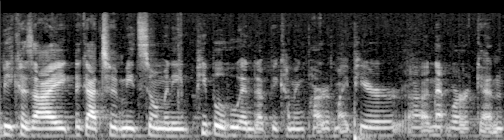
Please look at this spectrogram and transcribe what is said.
because I got to meet so many people who ended up becoming part of my peer uh, network and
